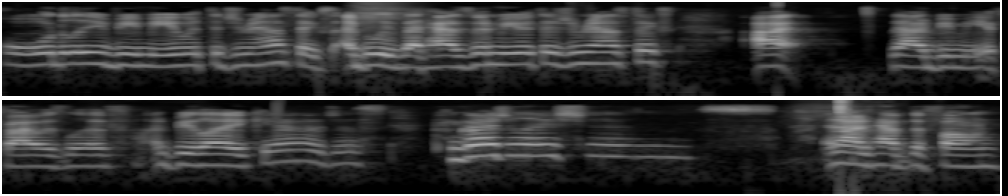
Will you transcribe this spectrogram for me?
totally be me with the gymnastics. I believe that has been me with the gymnastics. I that'd be me if I was Liv. I'd be like, yeah, just congratulations, and I'd have the phone.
